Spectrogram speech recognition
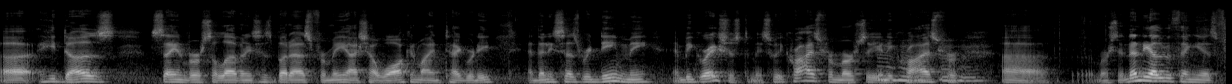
uh, he does say in verse 11, he says, But as for me, I shall walk in my integrity. And then he says, Redeem me and be gracious to me. So he cries for mercy and he cries for uh, mercy. And then the other thing is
